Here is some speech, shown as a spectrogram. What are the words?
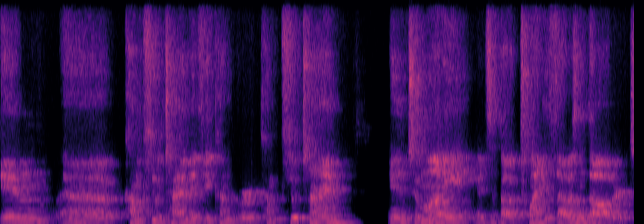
in uh, compute time. If you convert compute time into money, it's about $20,000.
